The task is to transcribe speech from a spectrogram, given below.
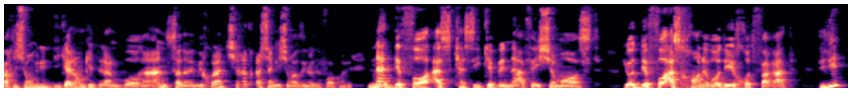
وقتی شما می‌بینید دیگران که دارن واقعا صدمه می‌خورن چقدر قشنگه شما از اینا دفاع کنید. نه دفاع از کسی که به نفع شماست یا دفاع از خانواده خود فقط. دیدید؟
